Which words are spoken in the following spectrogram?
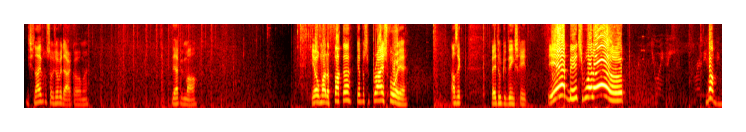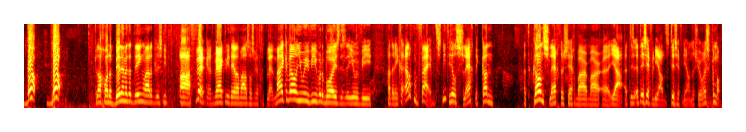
Die sniper zal sowieso weer daar komen. Die heb je hem al. Yo, motherfucker. Ik heb een surprise voor je. Als ik weet hoe ik het ding schiet. Yeah, bitch. What up? Bap, bap, bap. Ik lag gewoon naar binnen met het ding, maar het is niet... Ah, fuck. Het werkt niet helemaal zoals ik had gepland. Maar ik heb wel een UAV voor de boys, dus de UAV gaat erin. 11.5. Het is niet heel slecht. Ik kan het kan slechter, zeg maar. Maar uh, ja, het is, het is even niet anders. Het is even niet anders, jongens. Kom op.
